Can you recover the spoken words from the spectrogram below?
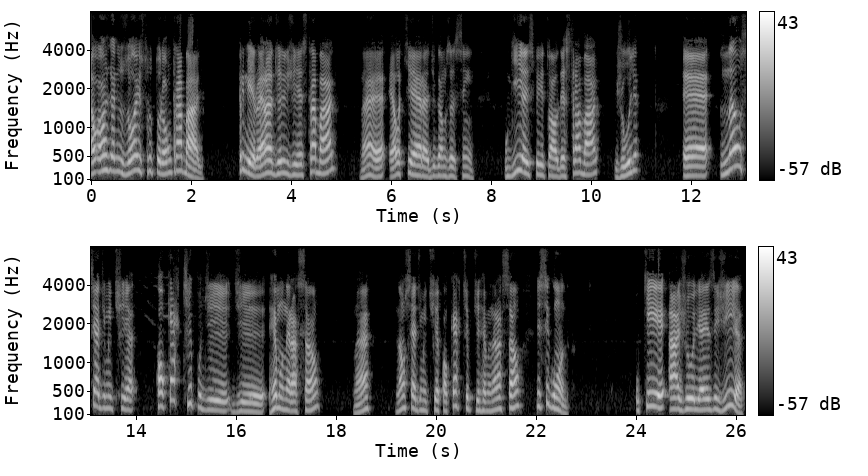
organizou e estruturou um trabalho. Primeiro, ela dirigia esse trabalho, né, é, ela que era, digamos assim, o guia espiritual desse trabalho, Júlia, é, não se admitia qualquer tipo de, de remuneração, né? não se admitia qualquer tipo de remuneração. E segundo, o que a Júlia exigia,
